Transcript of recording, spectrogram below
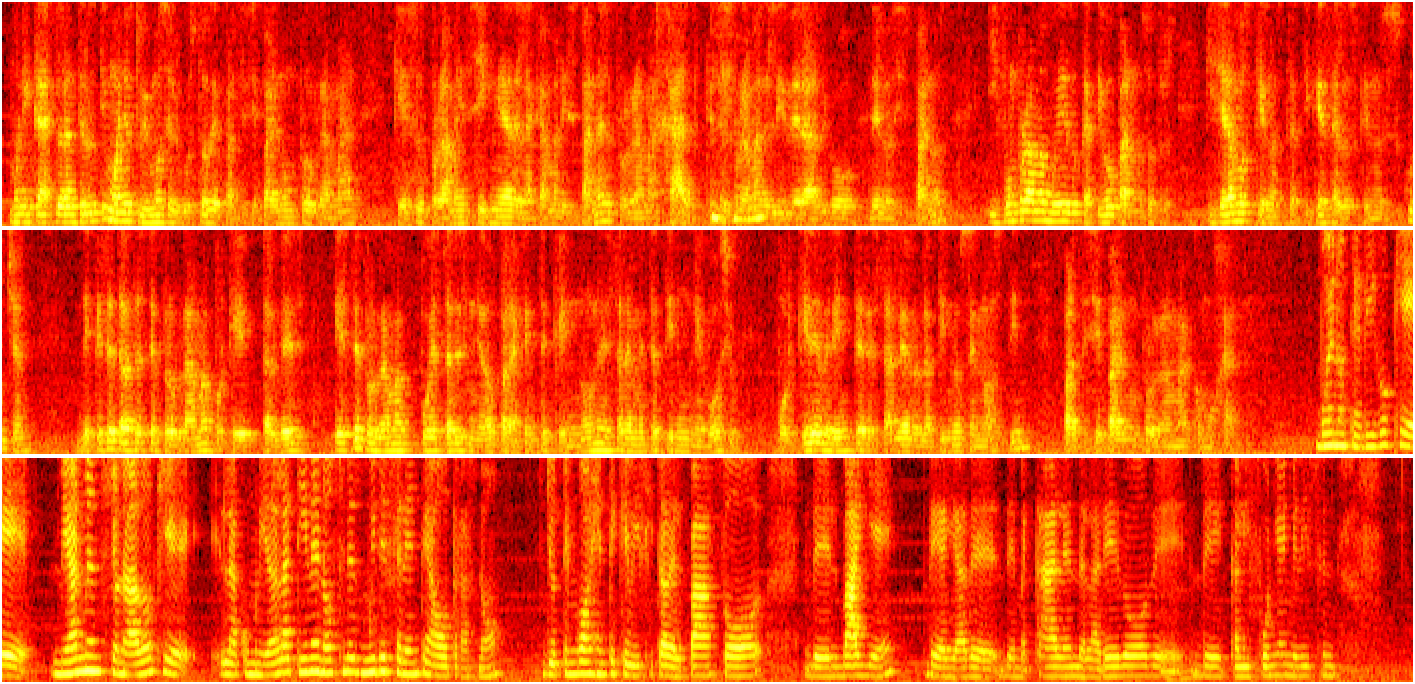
Mónica, durante el último año tuvimos el gusto de participar en un programa que es el programa insignia de la Cámara Hispana, el programa HAL, que es el programa de liderazgo de los hispanos, y fue un programa muy educativo para nosotros. Quisiéramos que nos platiques a los que nos escuchan de qué se trata este programa, porque tal vez este programa puede estar diseñado para gente que no necesariamente tiene un negocio. ¿Por qué debería interesarle a los latinos en Austin participar en un programa como HAL? Bueno, te digo que me han mencionado que la comunidad latina en Austin es muy diferente a otras, ¿no? Yo tengo a gente que visita del Paso, del Valle, de allá de, de McAllen, de Laredo, de, de California, y me dicen,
